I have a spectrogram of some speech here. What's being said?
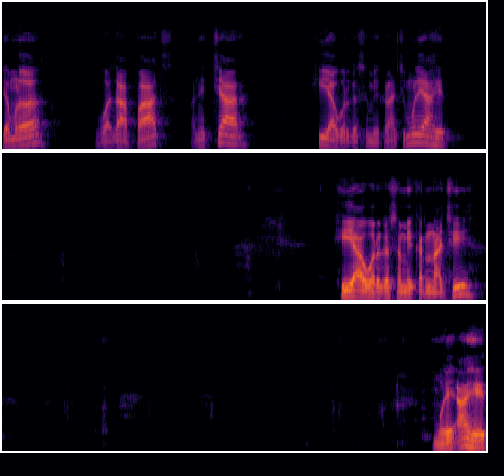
त्यामुळं वजा पाच आणि चार ही या वर्ग समीकरणाची मुळे आहेत. ही या वर्ग समीकरणाची मुळे आहेत.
